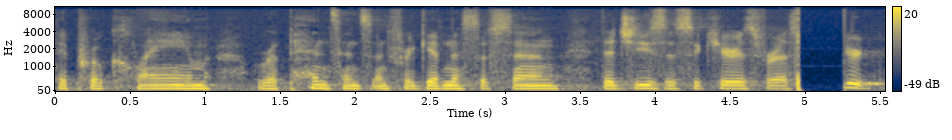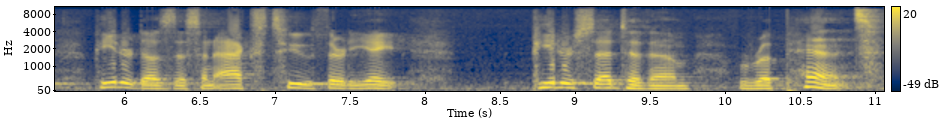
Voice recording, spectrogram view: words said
They proclaim repentance and forgiveness of sin that Jesus secures for us. Peter, Peter does this in Acts 2:38. Peter said to them, "Repent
